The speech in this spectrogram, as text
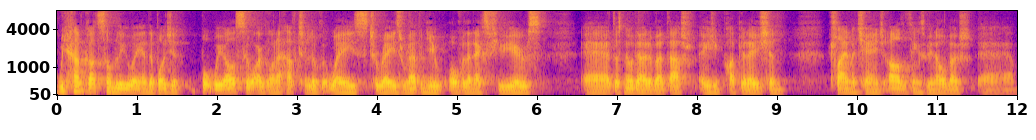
we have got some leeway in the budget, but we also are going to have to look at ways to raise revenue over the next few years. Uh, there's no doubt about that. Aging population, climate change, all the things we know about. Um,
